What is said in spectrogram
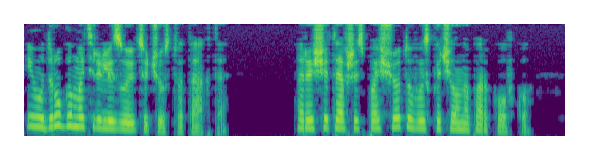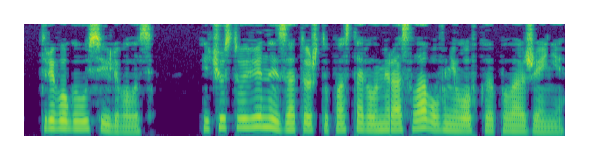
и у друга материализуется чувство такта. Рассчитавшись по счету, выскочил на парковку. Тревога усиливалась. И чувство вины за то, что поставил Мирославу в неловкое положение.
